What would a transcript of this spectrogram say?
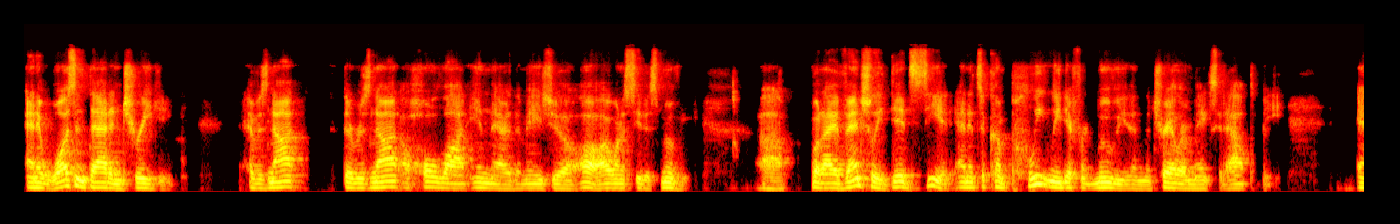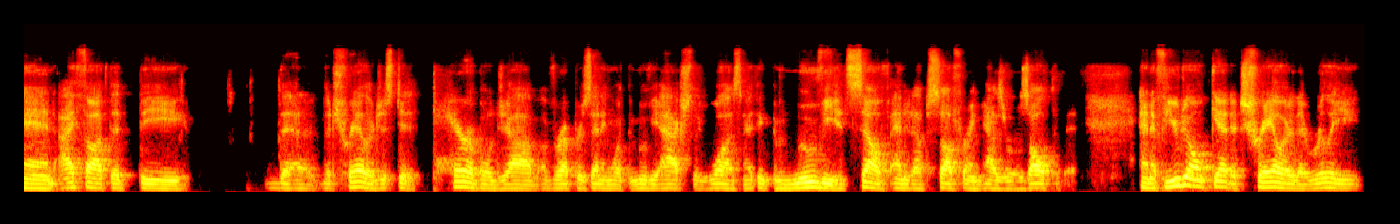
And it wasn't that intriguing. It was not, there was not a whole lot in there that made you, oh, I want to see this movie. Uh, but I eventually did see it, and it's a completely different movie than the trailer makes it out to be. And I thought that the the the trailer just did a terrible job of representing what the movie actually was, and I think the movie itself ended up suffering as a result of it. And if you don't get a trailer that really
